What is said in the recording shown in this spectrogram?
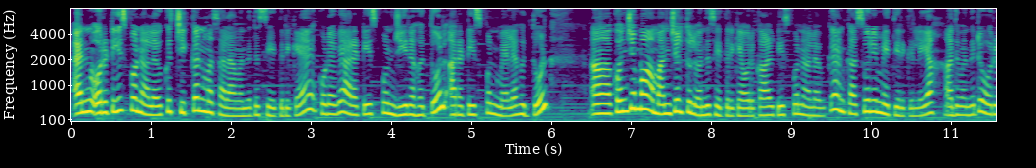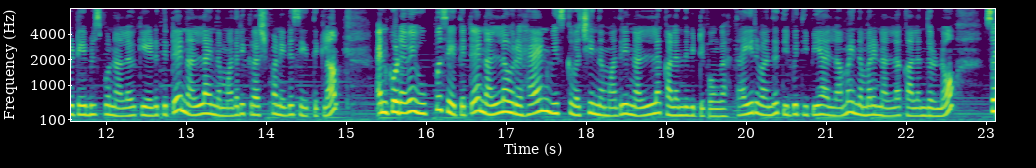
அண்ட் ஒரு டீஸ்பூன் அளவுக்கு சிக்கன் மசாலா வந்துட்டு சேர்த்துருக்கேன். கூடவே அரை டீஸ்பூன் ஜீரகத்தூள் அரை டீஸ்பூன் மிளகுத்தூள் கொஞ்சமாக மஞ்சள் தூள் வந்து சேர்த்துருக்கேன். ஒரு கால் டீஸ்பூன் அளவுக்கு. அண்ட் கசூரி மேத்தி இருக்கு இல்லையா? அது வந்துட்டு ஒரு டேபிள் ஸ்பூன் அளவுக்கு எடுத்துட்டு நல்லா இந்த மாதிரி க்ரஷ் பண்ணிவிட்டு சேர்த்துக்கலாம். அண்ட் கூடவே உப்பு சேர்த்துட்டு நல்ல ஒரு ஹேண்ட் விஸ்க் வச்சு இந்த மாதிரி நல்லா கலந்து விட்டுக்கோங்க. தயிர் வந்து திப்பி திப்பியாக இல்லாமல் இந்த மாதிரி நல்லா கலந்துடணும் ஸோ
